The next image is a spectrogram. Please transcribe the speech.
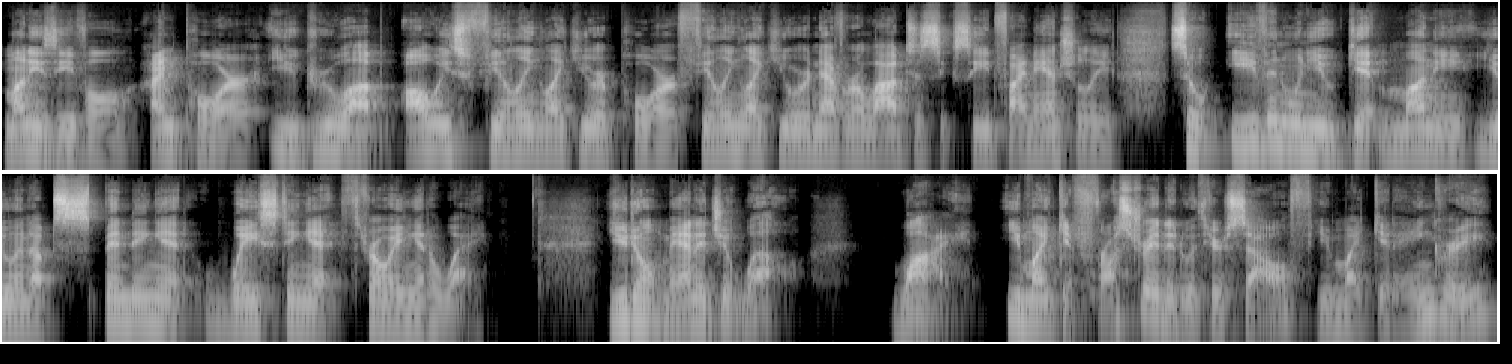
money's evil, I'm poor. You grew up always feeling like you were poor, feeling like you were never allowed to succeed financially. So even when you get money, you end up spending it, wasting it, throwing it away. You don't manage it well. Why? You might get frustrated with yourself, you might get angry,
